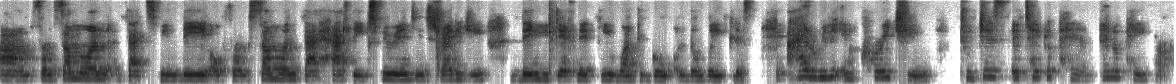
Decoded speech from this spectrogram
um, from someone that's been there or from someone that has the experience in strategy, then you definitely want to go on the wait list. I really encourage you to just uh, take a pen and a paper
